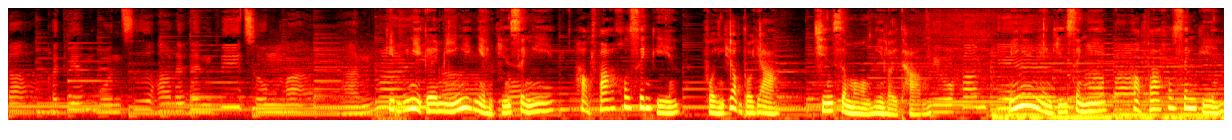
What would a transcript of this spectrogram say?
打开天门之后的恩惠充满。今日嘅每日研经圣经，合法学圣经，分享到呀，请什么你来听？每日研经圣经，合法学圣经，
